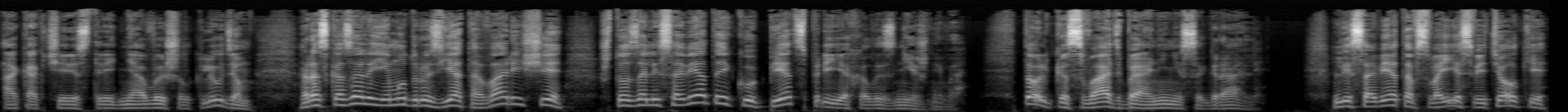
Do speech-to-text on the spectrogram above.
А как через три дня вышел к людям, рассказали ему друзья-товарищи, что за лесоветой купец приехал из Нижнего. Только свадьбы они не сыграли. Лисавета в своей светелке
